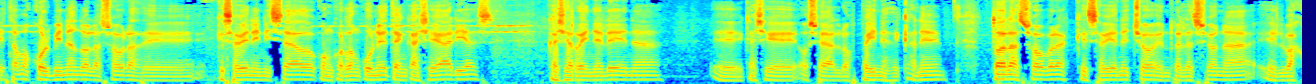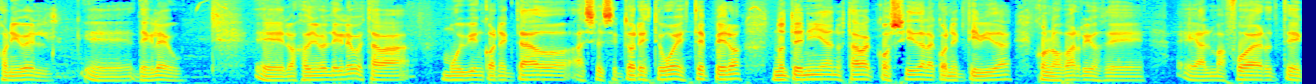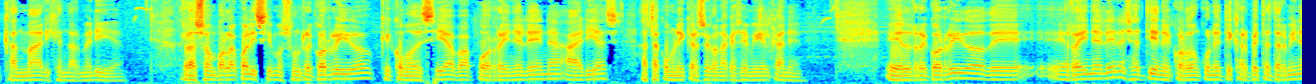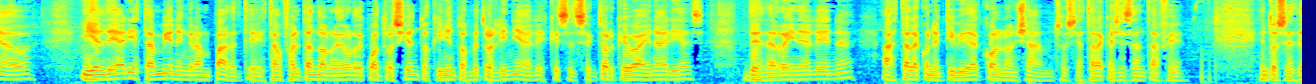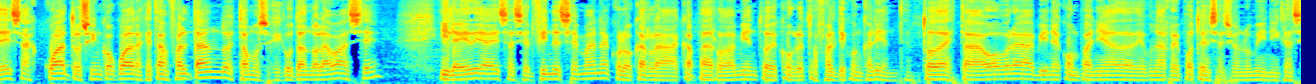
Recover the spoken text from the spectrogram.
Estamos culminando las obras de, que se habían iniciado con cordón cuneta en calle Arias, calle Reina Elena, eh, calle, o sea, los peines de Cané, todas las obras que se habían hecho en relación a el bajo nivel eh, de Gleu. Eh, el bajo nivel de Gleu estaba muy bien conectado hacia el sector este-oeste, pero no tenía, no estaba cosida la conectividad con los barrios de Almafuerte, Canmar y Gendarmería razón por la cual hicimos un recorrido que, como decía, va por Reina Elena, Arias, hasta comunicarse con la calle Miguel Cané. El recorrido de eh, Reina Elena ya tiene el cordón cuneta y carpeta terminados y el de Arias también en gran parte. Están faltando alrededor de 400, 500 metros lineales, que es el sector que va en Arias desde Reina Elena hasta la conectividad con Longchamps, o sea, hasta la calle Santa Fe. Entonces, de esas cuatro o cinco cuadras que están faltando, estamos ejecutando la base y la idea es hacia el fin de semana colocar la capa de rodamiento de concreto asfáltico en caliente. Toda esta obra viene acompañada de una repotenciación lumínica,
